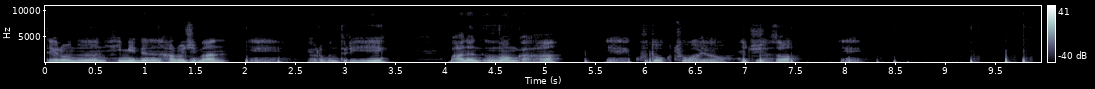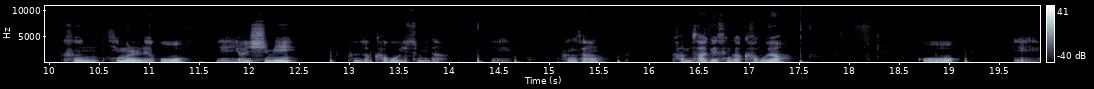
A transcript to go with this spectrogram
때로는 힘이 드는 하루지만 예, 여러분들이 많은 응원과 예, 구독, 좋아요 해주셔서 예, 큰 힘을 내고 예, 열심히 분석하고 있습니다. 예, 항상 감사하게 생각하고요. 꼭 예,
